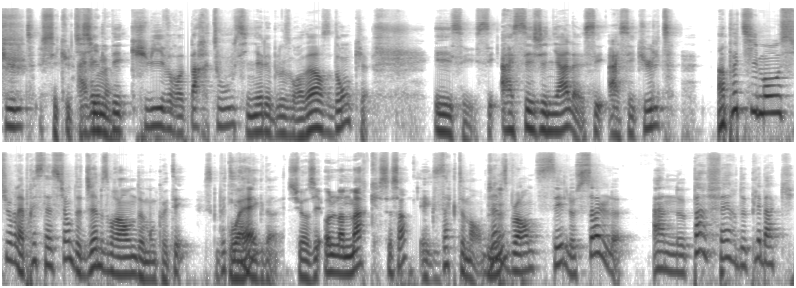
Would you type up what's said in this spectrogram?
culte. C'est cultissime. avec des cuivres partout, signés les Blues Brothers, donc. Et c'est, c'est assez génial, c'est assez culte. Un petit mot sur la prestation de James Brown de mon côté. Parce que petite Ouais. anecdote. Sur The Old Landmark, c'est ça? Exactement. James Mhm. Brown, c'est le seul à ne pas faire de playback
